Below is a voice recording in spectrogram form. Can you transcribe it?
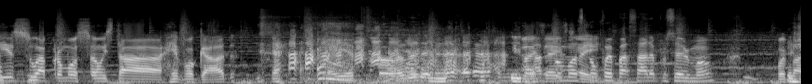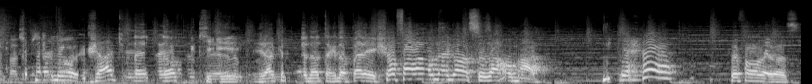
disso, a promoção está revogada. Aí é foda. Mas a é promoção foi passada pro seu irmão. Foi passada pro seu irmão. Já que o tá aqui, já que o tá aqui, não, pera aí, deixa eu falar um negócio, seus arrombados. deixa eu falar um negócio.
